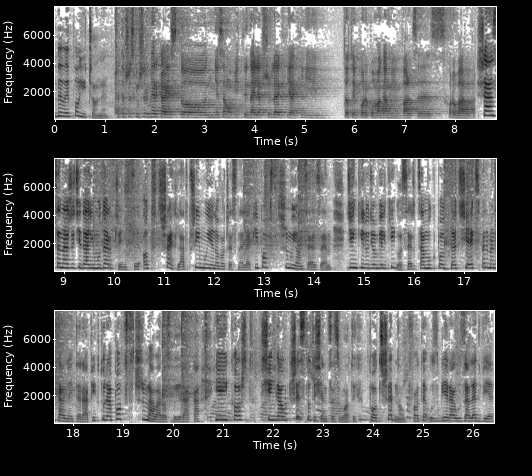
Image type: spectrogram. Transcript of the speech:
były policzone. Przede wszystkim szermierka jest to niesamowity, najlepszy lek, jaki do tej pory pomaga mi w walce z chorobami. Szansę na życie dali mu darczyńcy. Od trzech lat przyjmuje nowoczesne leki powstrzymujące SM. Dzięki ludziom wielkiego serca mógł poddać się eksperymentalnej terapii, która powstrzymała rozwój raka. Jej koszt sięgał 300 tysięcy złotych. Potrzebną kwotę uzbierał zaledwie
